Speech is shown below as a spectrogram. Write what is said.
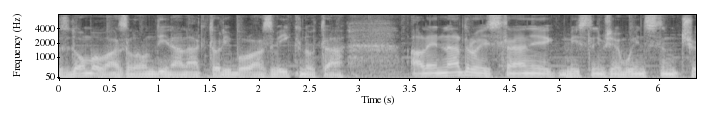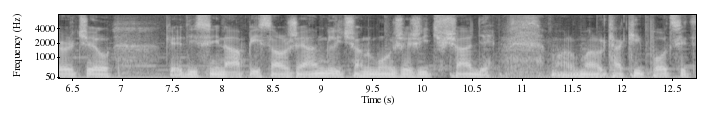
z domova, z Londýna, na ktorý bola zvyknutá. Ale na druhej strane myslím, že Winston Churchill kedy si napísal, že Angličan môže žiť všade. Mal, mal taký pocit.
